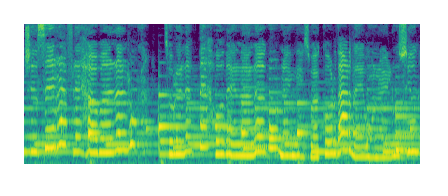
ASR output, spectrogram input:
Anoche se reflejaba la luna sobre el espejo de la laguna y me hizo acordar de una ilusión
